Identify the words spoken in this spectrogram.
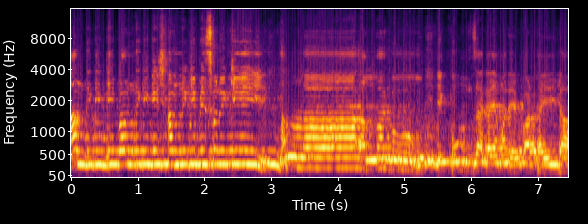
ডান দিকে কি, বাম দিকে কি, সামনে কি, পিছনে কি? আল্লাহ আল্লাহ গো, এ কোন জায়গায় আমারে পাঠাইলা?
